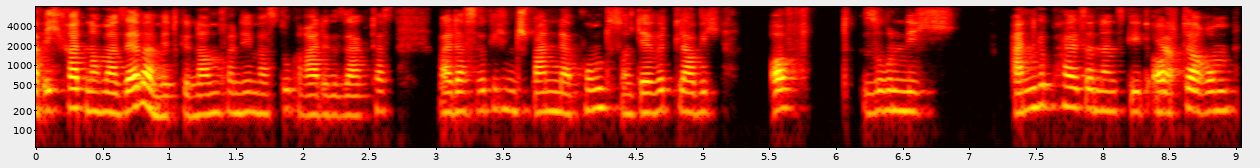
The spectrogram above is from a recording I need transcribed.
habe ich gerade nochmal selber mitgenommen von dem, was du gerade gesagt hast, weil das wirklich ein spannender Punkt ist und der wird, glaube ich, oft so nicht angepeilt, sondern es geht oft ja. darum,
